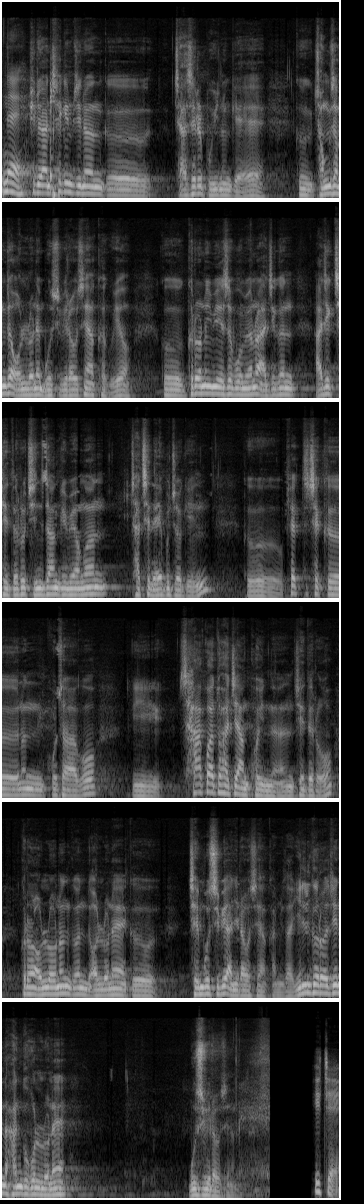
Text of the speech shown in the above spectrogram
네, 필요한 책임지는 그 자세를 보이는 게 그 정상적 언론의 모습이라고 생각하고요. 그 그런 의미에서 보면은 아직은 아직 제대로 진상 규명은 자체 내부적인 그 팩트 체크는 고사하고 이 사과도 하지 않고 있는 제대로 그런 언론은 그건 언론의 그 제 모습이 아니라고 생각합니다. 일그러진 한국 언론의 모습이라고 생각합니다. 이제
